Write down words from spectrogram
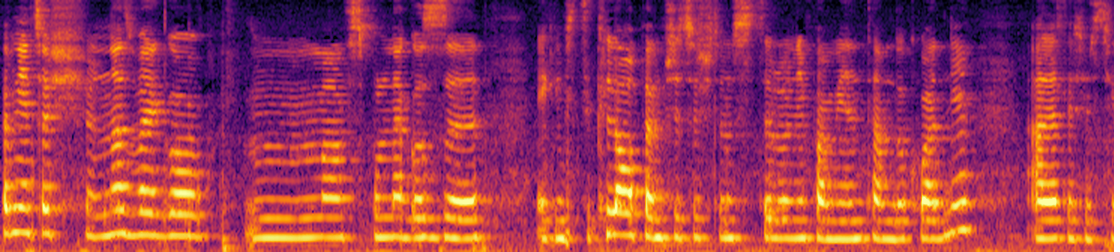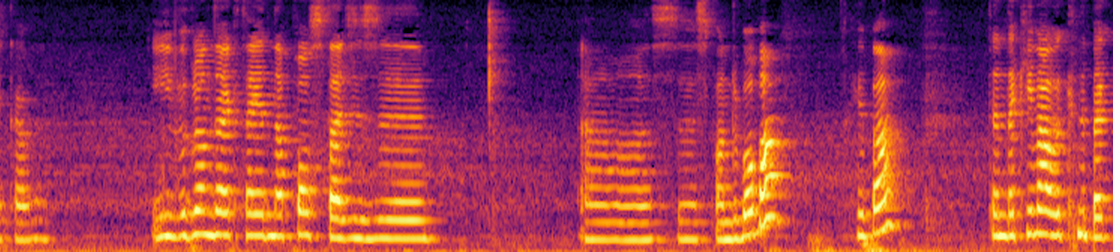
Pewnie coś, nazwa jego mm, ma wspólnego z jakimś cyklopem, czy coś w tym stylu, nie pamiętam dokładnie, ale też jest ciekawy. I wygląda jak ta jedna postać z, z SpongeBoba, chyba. Ten taki mały knypek.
